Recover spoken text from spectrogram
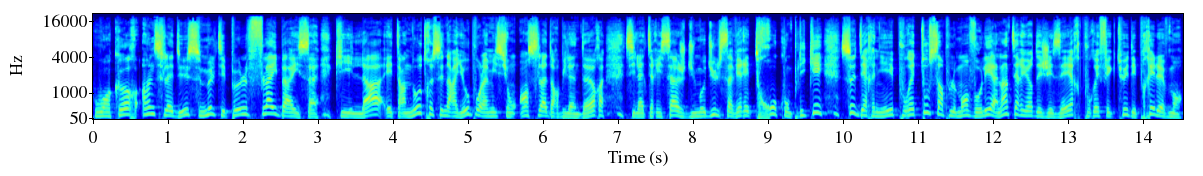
ou encore Enceladus Multiple Flybys, qui là est un autre scénario pour la mission Encelade Orbilander. Si l'atterrissage du module s'avérait trop compliqué, ce dernier pourrait tout simplement voler à l'intérieur des geysers pour effectuer des prélèvements.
